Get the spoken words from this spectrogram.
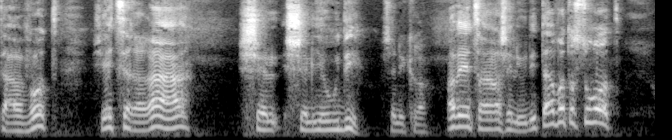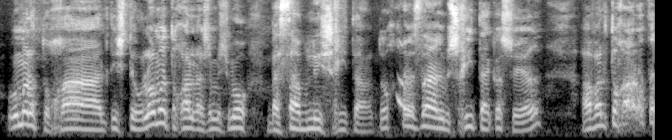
תאוות שיצר הרע של, של יהודי, שנקרא. מה זה יצר הרע של יהודי? תאוות אסורות. הוא אומר לו, תאכל, תשתה, הוא לא אומר, תאכל, השם ישמור, בשר בלי שחיטה. תאכל בשר עם שחיטה כשר, אבל תאכל אותו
